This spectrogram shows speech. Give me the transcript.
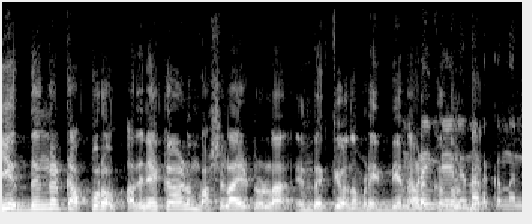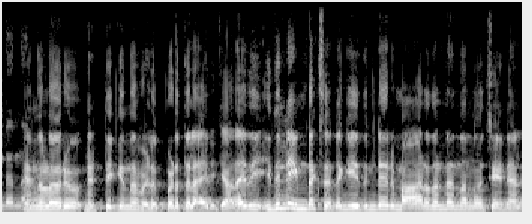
ഈ യുദ്ധങ്ങൾക്ക് അപ്പുറം അതിനേക്കാളും വഷളായിട്ടുള്ള എന്തൊക്കെയോ നമ്മുടെ ഇന്ത്യ നടക്കുന്നുണ്ട് എന്നുള്ള ഒരു ഞെട്ടിക്കുന്ന വെളിപ്പെടുത്തലായിരിക്കും. അതായത് ഇതിന്റെ ഇൻഡെക്സ് അല്ലെങ്കിൽ ഇതിന്റെ ഒരു മാനദണ്ഡം എന്താണെന്ന് വെച്ച് കഴിഞ്ഞാൽ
